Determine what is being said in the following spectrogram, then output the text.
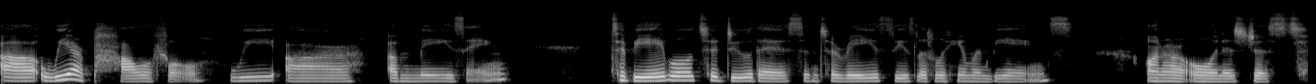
Uh, we are powerful. We are amazing. To be able to do this and to raise these little human beings on our own is just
